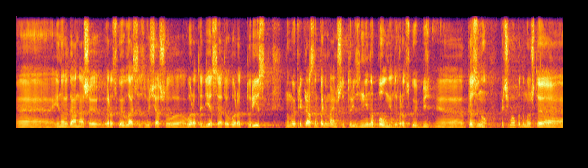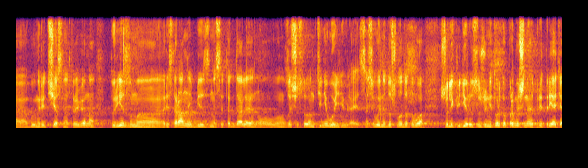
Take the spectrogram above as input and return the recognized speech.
э, иногда нашей городской власти звучат, что город Одесса – это город-турист, Но мы прекрасно понимаем, что туризм не наполнит городскую бю- э, казну. Почему? Потому что, э, будем говорить честно и откровенно, туризм, э, ресторанный бизнес и так далее, ну, зачастую он теневой является. Сегодня дошло до того, что ликвидируются уже не только промышленные предприятия,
